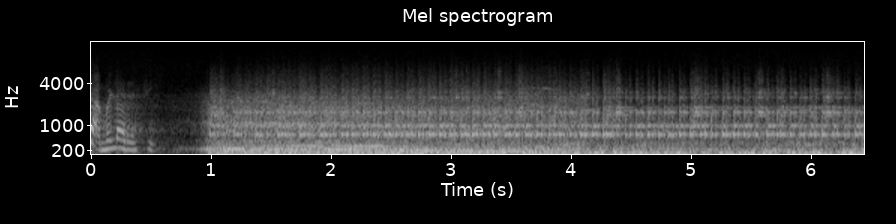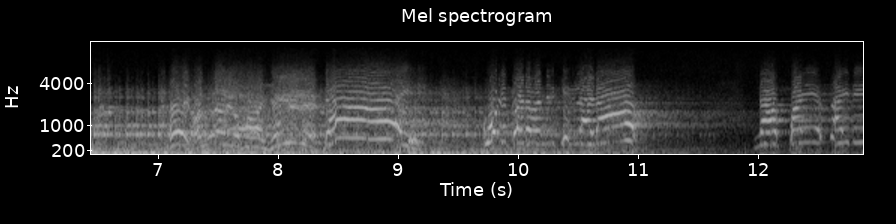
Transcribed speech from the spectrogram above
தமிழரசி. கூட்டத்தோட வந்திருக்கீங்களாடா? நான் பழைய சைதை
